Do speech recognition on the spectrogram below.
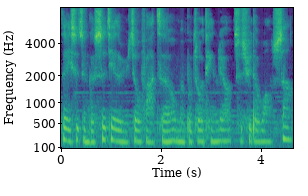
这里是整个世界的宇宙法则，我们不做停留，持续的往上。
